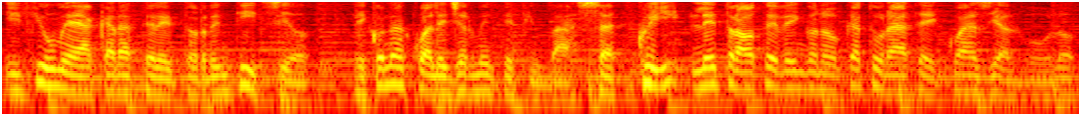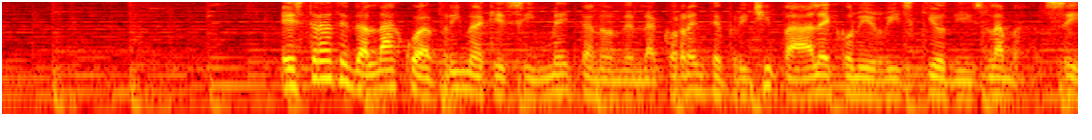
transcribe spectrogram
Il fiume ha carattere torrentizio e con acqua leggermente più bassa. Qui le trote vengono catturate quasi al volo. Estratte dall'acqua prima che si immettano nella corrente principale con il rischio di slamarsi.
